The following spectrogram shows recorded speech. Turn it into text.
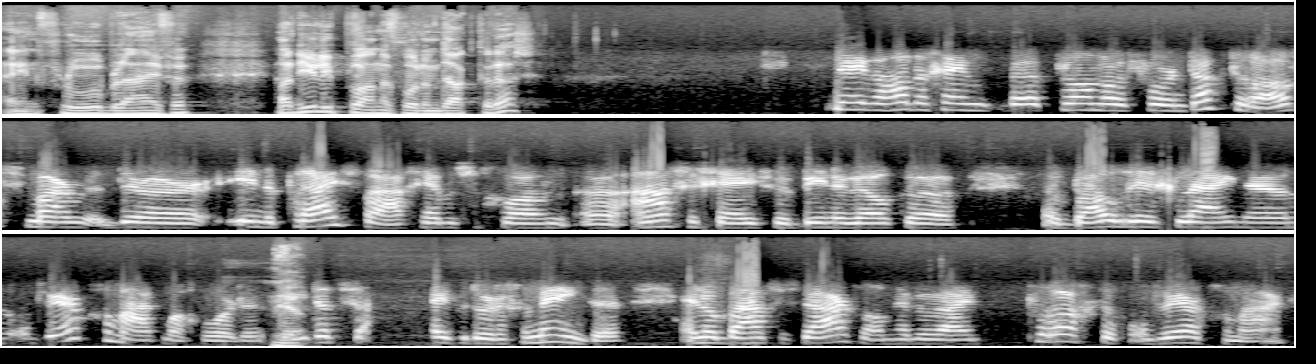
één vloer blijven. Hadden jullie plannen voor een dakterras? Nee, we hadden geen plannen voor een dakterras, maar er, in de prijsvraag hebben ze gewoon uh, aangegeven binnen welke bouwrichtlijnen een ontwerp gemaakt mag worden. Ja. Dat is even door de gemeente. En op basis daarvan hebben wij een prachtig ontwerp gemaakt,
